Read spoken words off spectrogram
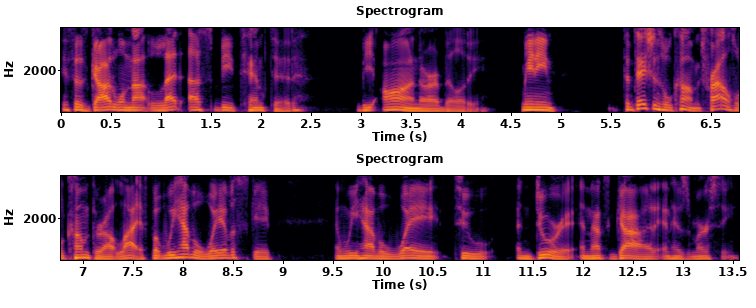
He says, God will not let us be tempted beyond our ability meaning temptations will come, trials will come throughout life, but we have a way of escape and we have a way to endure it, and that's God and His mercy.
